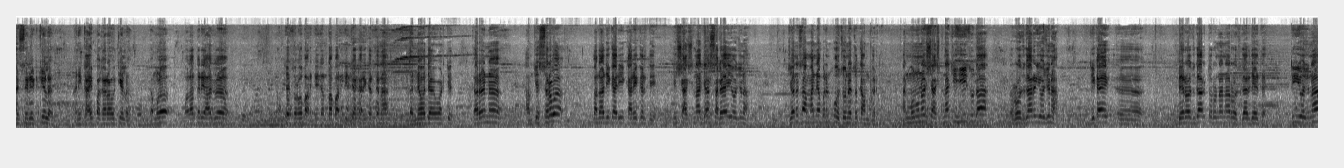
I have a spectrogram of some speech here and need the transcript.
आज सिलेक्ट केलं. आणि काय पगारावर केलं. त्यामुळं मला तरी आज आमच्या सर्व भारतीय जनता पार्टीच्या कार्यकर्त्यांना धन्यवाद द्यावे वाटते. कारण आमचे सर्व पदाधिकारी कार्यकर्ते हे शासनाच्या सगळ्या योजना जनसामान्यापर्यंत पोहोचवण्याचं काम करते आणि म्हणूनच शासनाची ही सुद्धा रोजगार योजना जी काय बेरोजगार तरुणांना रोजगार द्यायचं आहे. ती योजना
